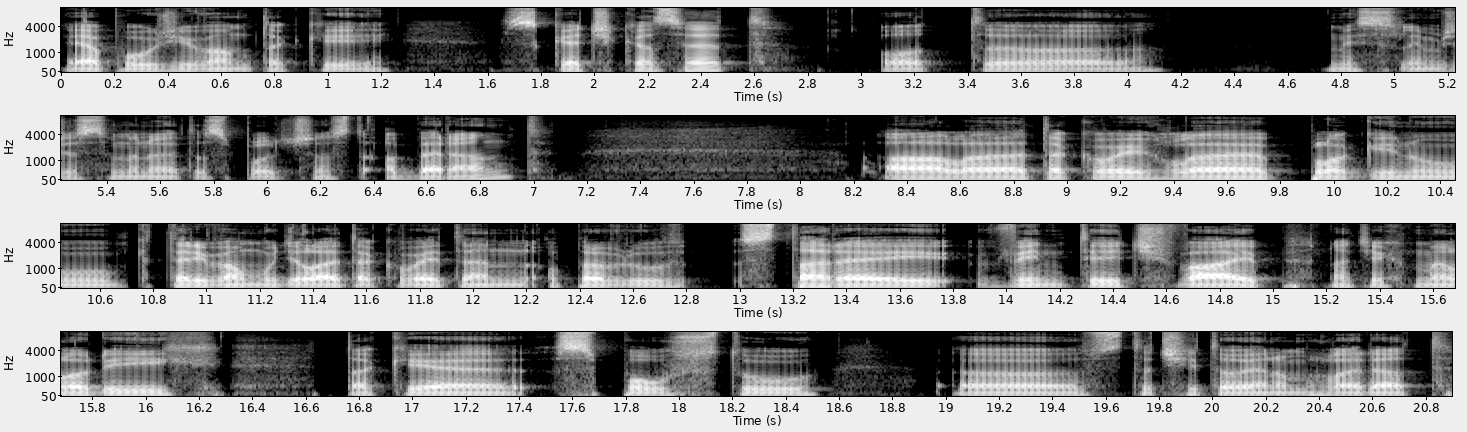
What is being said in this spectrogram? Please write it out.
já používám taky Sketch Cassette od, uh, myslím, že se jmenuje ta společnost Aberrant, ale takovýchhle pluginů, který vám udělají takový ten opravdu starý vintage vibe na těch melodiích, tak je spoustu, uh, stačí to jenom hledat.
